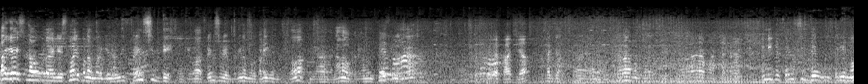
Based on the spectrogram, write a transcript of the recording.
ஹாய் கைஸ் நான் உங்களை ஸ்மைல் பண்ண மாதிரி இது வந்து ஃப்ரெண்ட்ஷிப் டே ஓகேவா ஃப்ரெண்ட்ஷிப் டே பற்றி நம்ம ஒரு கடைக்கு வந்துருக்கோம் இங்க நானா ஒருத்தர் அவங்க ராஜா. இன்னைக்கு ஃப்ரெண்ட்ஷிப் டே உங்களுக்கு தெரியுமா?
